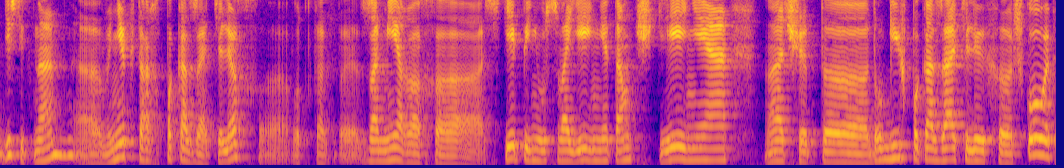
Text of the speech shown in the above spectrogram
действительно, в некоторых показателях, вот как бы замерах э, степени усвоения там чтения, значит, э, других показателях э, школы,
